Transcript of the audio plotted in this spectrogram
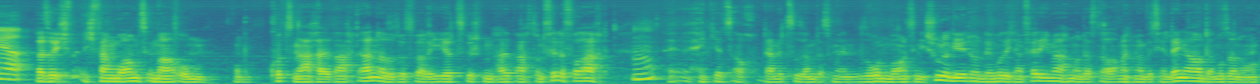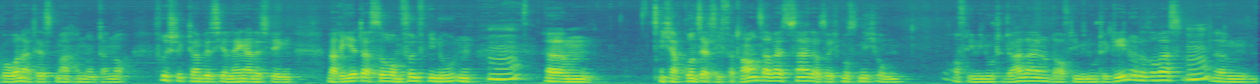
ja. Also ich, ich fange morgens immer um, um kurz nach halb acht an, also das variiert zwischen halb acht und viertel vor acht. H- Hängt jetzt auch damit zusammen, dass mein Sohn morgens in die Schule geht und den muss ich dann fertig machen und das dauert manchmal ein bisschen länger und dann muss er noch einen Corona-Test machen und dann noch Frühstück da ein bisschen länger, deswegen variiert das so um fünf Minuten. Ähm, ich habe grundsätzlich Vertrauensarbeitszeit, also ich muss nicht um auf die Minute da sein und auf die Minute gehen oder sowas. Ähm,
